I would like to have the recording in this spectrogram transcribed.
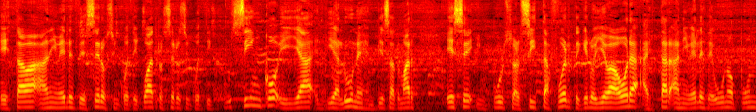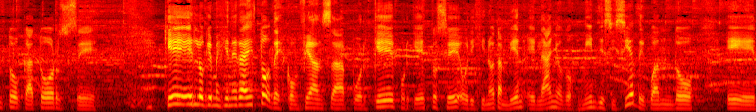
estaba a niveles de 0.54, 0.55 y ya el día lunes empieza a tomar ese impulso alcista fuerte que lo lleva ahora a estar a niveles de 1.14. ¿Qué es lo que me genera esto? Desconfianza. ¿Por qué? Porque esto se originó también el año 2017, cuando eh,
